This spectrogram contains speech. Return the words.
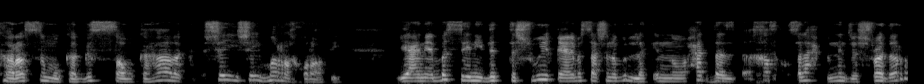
كرسم وكقصة وكهذا شيء شيء مرة خرافي. يعني بس يعني للتشويق يعني بس عشان أقول لك إنه حتى خاصة سلاحف النينجا Shredder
